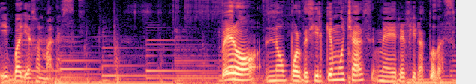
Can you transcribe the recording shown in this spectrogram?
y varias son malas. Pero no por decir que muchas, me refiero a todas,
